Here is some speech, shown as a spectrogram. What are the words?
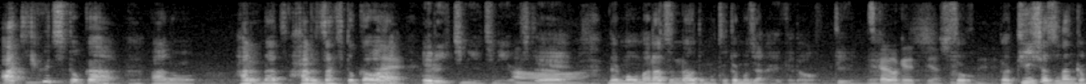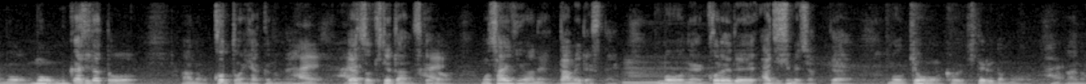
秋口とかあの春夏春先とかははい。L1212 を着て、あー。でもう真夏になるともうとてもじゃないけどっていうね。使い分けてらっしゃそう。るんですねだから T シャツなんかももう昔だとあのコットン100のね、はい。はい。やつを着てたんですけど、はい。もう最近はねダメですね。うん。もうねこれで味しめちゃってもう今日もこれ着てるのもはい。あの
